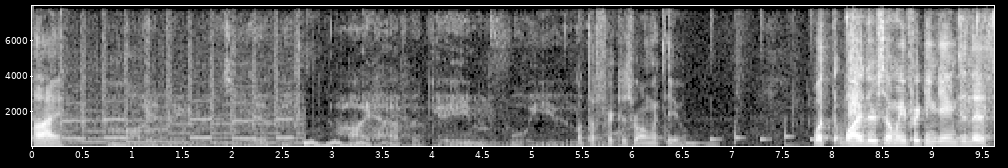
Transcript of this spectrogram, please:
Hi. My name is Yippee. I have a game for you. What the frick is wrong with you? What? The, why are there so many freaking games in this?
